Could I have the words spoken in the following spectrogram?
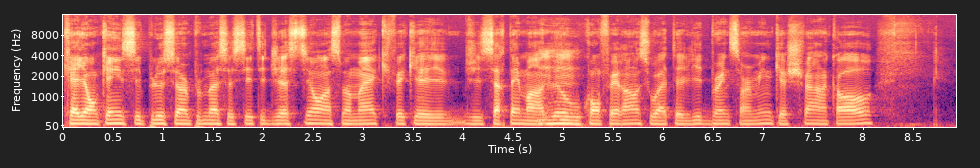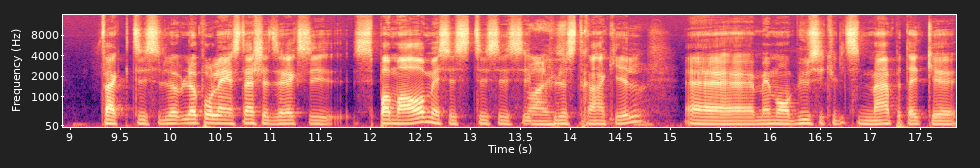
Crayon 15, c'est plus un peu ma société de gestion en ce moment qui fait que j'ai certains mandats Mhm. ou conférences ou ateliers de brainstorming que je fais encore. Fait que, là, là, pour l'instant, je te dirais que c'est c'est pas mort, mais c'est tu sais, c'est- c'est Ouais, plus tranquille. ouais. Euh, mais mon but, c'est qu'ultimement, peut-être que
